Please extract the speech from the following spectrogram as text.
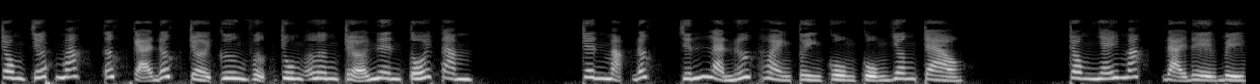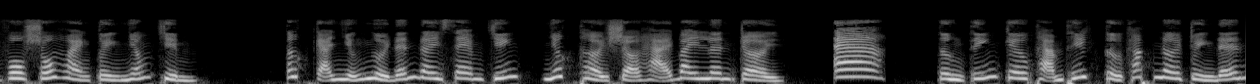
Trong chết mắt, tất cả đất trời cương vực trung ương trở nên tối tăm. Trên mặt đất, chính là nước hoàng tuyền cuồn cuộn dân trào. Trong nháy mắt, đại địa bị vô số hoàng tuyền nhấn chìm. Tất cả những người đến đây xem chiến, nhất thời sợ hãi bay lên trời. A! từng tiếng kêu thảm thiết từ khắp nơi truyền đến.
